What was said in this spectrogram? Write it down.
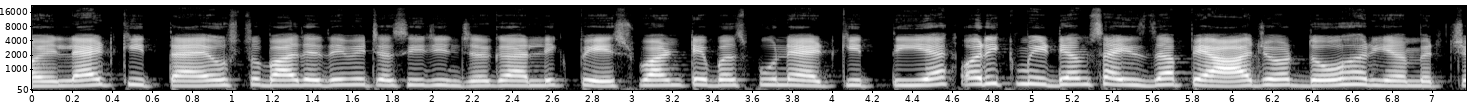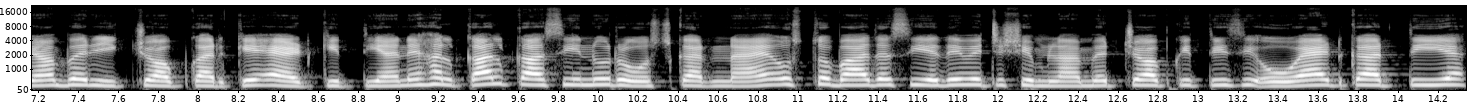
ਆਇਲ ਐਡ ਕੀਤਾ ਹੈ ਉਸ ਤੋਂ ਬਾਅਦ ਇਹਦੇ ਵਿੱਚ ਅਸੀਂ ginger garlic paste 1 tablespoon add ਕੀਤੀ ਹੈ ਔਰ ਇੱਕ ਮੀਡੀਅਮ ਸਾਈਜ਼ ਦਾ ਪਿਆਜ਼ ਔਰ ਦੋ ਹਰੀਆਂ ਮਿਰਚਾਂ ਬਰੀਕ ਚੌਪ ਕਰਕੇ ਐਡ ਕੀਤੀਆਂ ਨੇ। ਹਲਕਾ ਹਲਕਾ ਅਸੀਂ ਇਹਨੂੰ ਰੋਸਟ ਕਰਨਾ ਹੈ। ਉਸ ਤੋਂ ਬਾਅਦ ਅਸੀਂ ਇਹਦੇ ਵਿੱਚ ਸ਼ਿਮਲਾ ਮਿਰਚ ਚੌਪ ਕੀਤੀ ਸੀ, ਉਹ ਐਡ ਕਰਤੀ ਹੈ।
